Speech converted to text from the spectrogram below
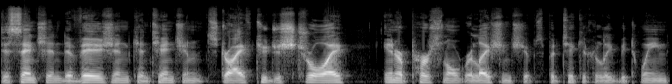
dissension, division, contention, strife, to destroy interpersonal relationships, particularly between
